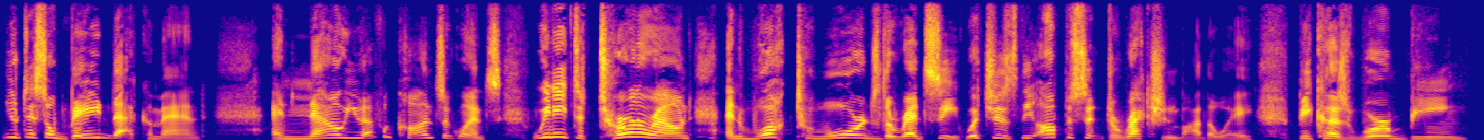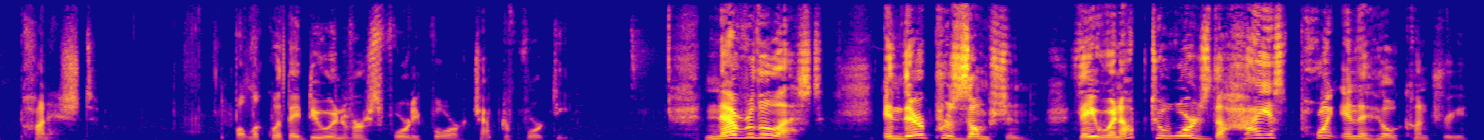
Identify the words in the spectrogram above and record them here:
You disobeyed that command. And now you have a consequence. We need to turn around and walk towards the Red Sea, which is the opposite direction, by the way, because we're being punished. But look what they do in verse 44, chapter 14. Nevertheless, in their presumption, they went up towards the highest point in the hill country,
